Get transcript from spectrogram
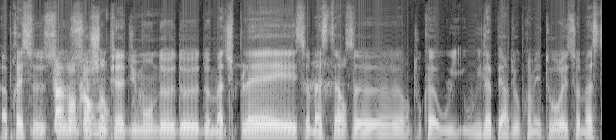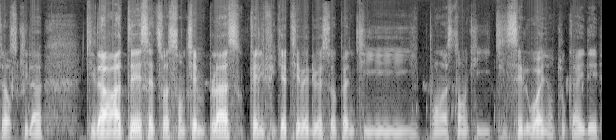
après ce, championnat du monde de, de, match play et ce Masters, euh, en tout cas où, où, il a perdu au premier tour, et ce Masters qu'il a, qu'il a raté, cette 60e place qualificative à l'US Open qui, pour l'instant, qui, qui s'éloigne, en tout cas, il est,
